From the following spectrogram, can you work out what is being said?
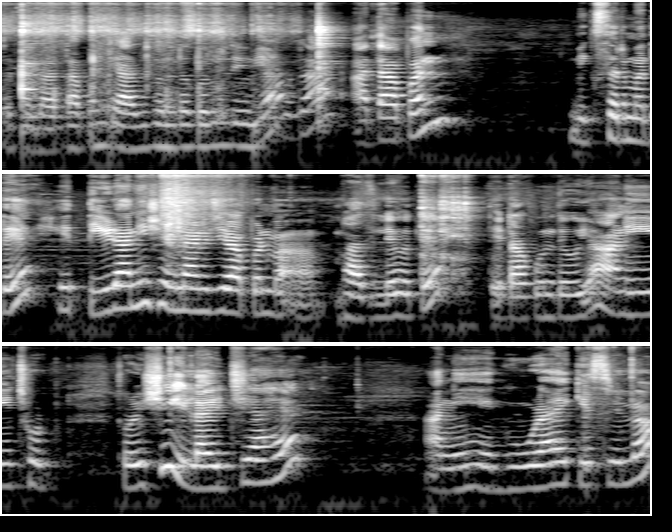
तर बघा आता आपण गॅस बंद करून देऊया. बघा आता आपण मिक्सरमध्ये हे तीळ आणि शेंगदाणे जे आपण भा भाजले होते ते टाकून देऊया. आणि छोट थोडीशी इलायची आहे. आणि हे गूळ आहे केसरीला.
